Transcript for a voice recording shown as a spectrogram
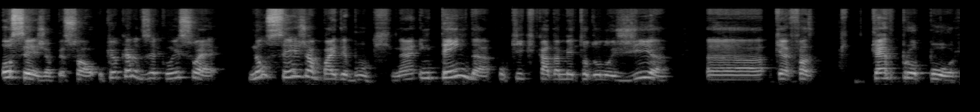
Ou seja, pessoal, o que eu quero dizer com isso é não seja by the book, né? Entenda o que, que cada metodologia uh, quer, quer propor.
